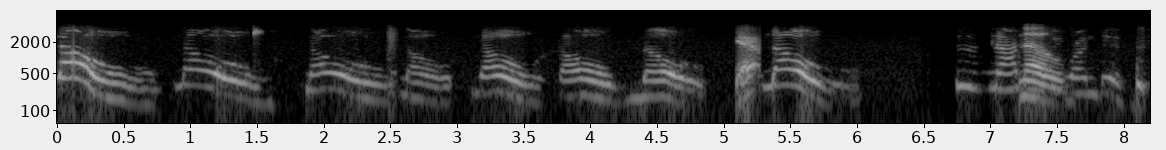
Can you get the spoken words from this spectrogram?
no no no no no no no Yep. no This is not No. how we run business.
